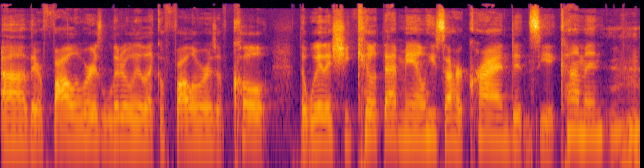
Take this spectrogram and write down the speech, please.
Uh, their followers, literally like a followers of cult. The way that she killed that man when he saw her crying, didn't see it coming. Mm-hmm.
